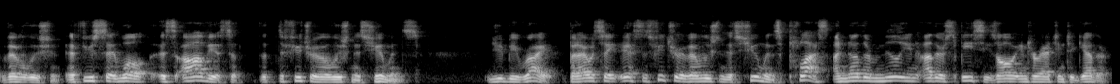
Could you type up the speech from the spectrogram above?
of evolution? And if you said, well, it's obvious that, that the future of evolution is humans you'd be right. But I would say, yes, the future of evolution is humans plus another million other species all interacting together.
